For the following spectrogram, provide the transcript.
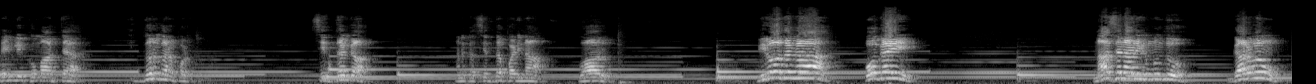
పెళ్ళి కుమార్తె ఇద్దరు కనపడుతున్నారు. సిద్ధంగా కనుక సిద్ధపడిన వారు విరోధంగా పోగై నాశనానికి ముందు గర్వం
